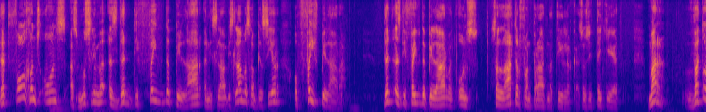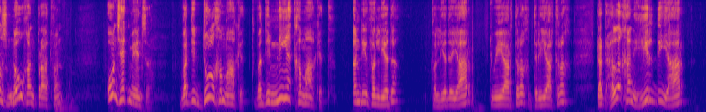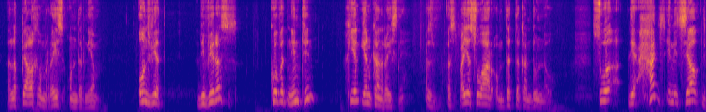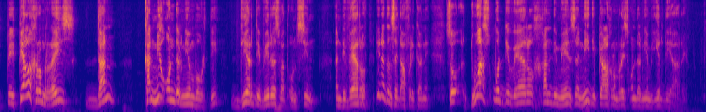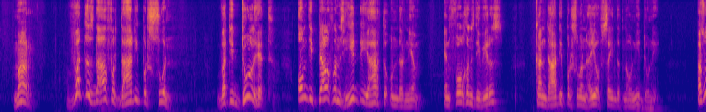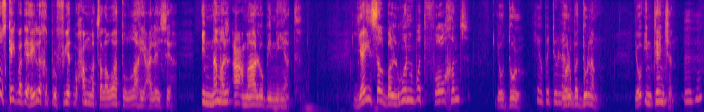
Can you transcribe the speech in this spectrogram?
Dat volgens ons as moslime is dit die 5de pilaar in Islam. Islam is gebaseer op 5 pilare. Dit is die 5de pilaar wat ons sal later van praat natuurlik as ons die tydjie het. Maar wat ons nou gaan praat van ons het mense wat die doel gemaak het, wat die niet gemaak het in die verlede, verlede jaar, 2 jaar terug, 3 jaar terug, dat hulle gaan hierdie jaar hulle pelgrimreis onderneem. Ons weet die virus COVID-19 geen een kan reis nie. Is is baie swaar om dit te kan doen nou. So die Hajj in itself, die pelgrimreis dan kan nie onderneem word nie deur die virus wat ons sien in die wêreld, nie net in Suid-Afrika nie. So dwars oor die wêreld gaan die mense nie die pelgrimreis onderneem hierdie jaar nie. Maar wat is daar vir daardie persoon wat die doel het om die pelgrims hierdie jaar te onderneem en volgens die virus kan daardie persoon hy of sy dit nou nie doen nie. As ons kyk wat die heilige profeet Mohammed sallallahu alayhi sê, innamal a'malu binniyat. Jy sal beloon word volgens jou doel, Jou bedoeling. jou bedoeling, jou intention. Mhm. Mm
